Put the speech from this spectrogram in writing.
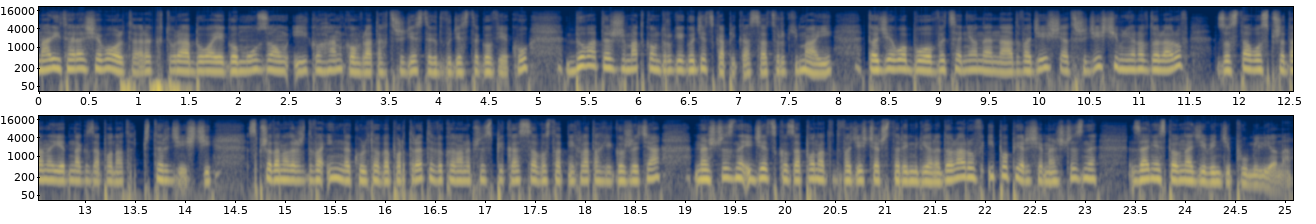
Marii Teresie Walter, która była jego muzą i kochanką w latach 30. XX wieku. Była też matką drugiego dziecka Picassa, córki Mai. To dzieło było wycenione na 20-30 milionów dolarów, zostało sprzedane jednak za ponad 40. Sprzedano też dwa inne kultowe portrety wykonane przez Picassa w ostatnich latach jego życia. Mężczyznę i dziecko za ponad 24 miliony dolarów i po piersie mężczyzny za niespełna 9,5 miliona.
